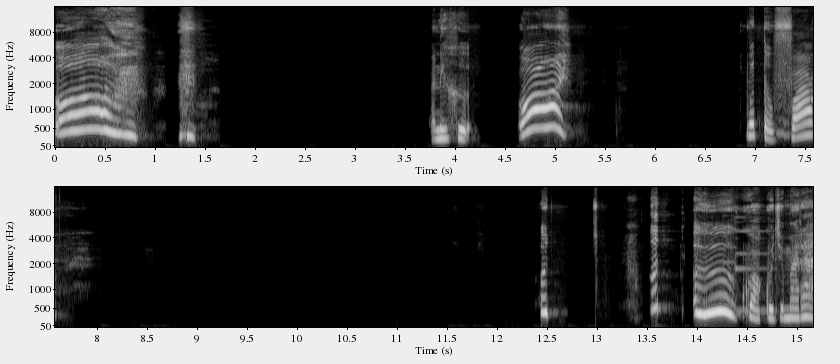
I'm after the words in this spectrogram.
โอ้อันนี้คือ โอ้ย what the fuck อึดอึดเออกว่ากูจะมาได้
